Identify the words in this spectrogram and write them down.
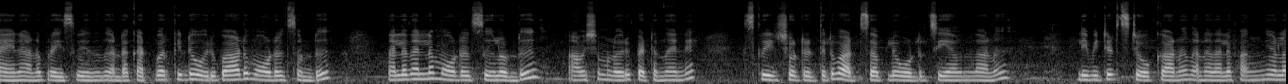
നയൻ ആണ് പ്രൈസ് വരുന്നത്. കണ്ട കട്ട് വർക്കിന്റെ ഒരുപാട് മോഡൽസ് ഉണ്ട്. നല്ല നല്ല മോഡൽസുകളുണ്ട് ആവശ്യമുള്ളവർ പെട്ടെന്ന് തന്നെ സ്ക്രീൻഷോട്ട് എടുത്തിട്ട് വാട്സാപ്പിൽ ഓർഡർ ചെയ്യാവുന്നതാണ്. ലിമിറ്റഡ് സ്റ്റോക്കാണ്. നല്ല നല്ല ഭംഗിയുള്ള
